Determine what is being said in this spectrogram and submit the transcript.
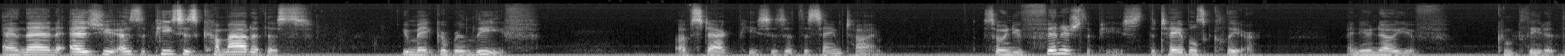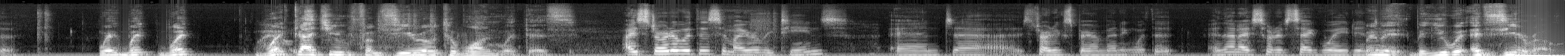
And then as you as the pieces come out of this, you make a relief of stacked pieces at the same time. So when you finish the piece, the table's clear and you know you've completed the Wait, wait, what? What got you from zero to one with this? I started with this in my early teens and uh, started experimenting with it. And then I sort of segued into Wait a minute, but you were at zero.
